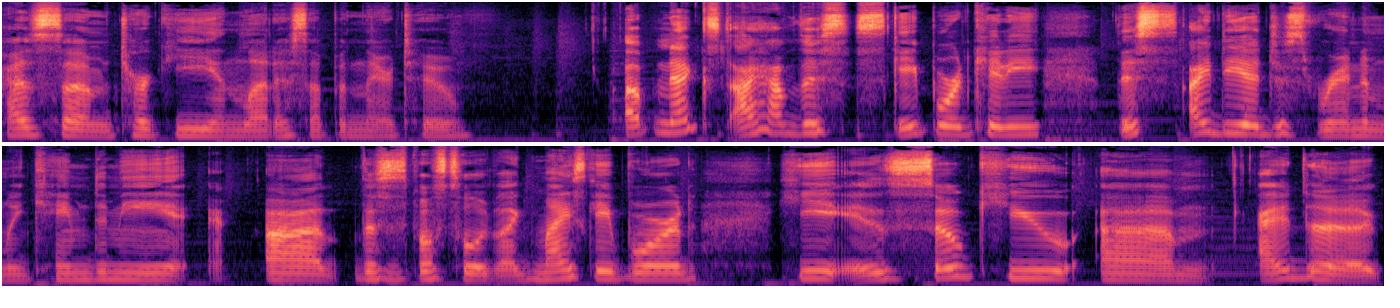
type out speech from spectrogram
Has some turkey and lettuce up in there too. Up next, I have this skateboard kitty. This idea just randomly came to me. Uh, this is supposed to look like my skateboard. He is so cute. Um, I had to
